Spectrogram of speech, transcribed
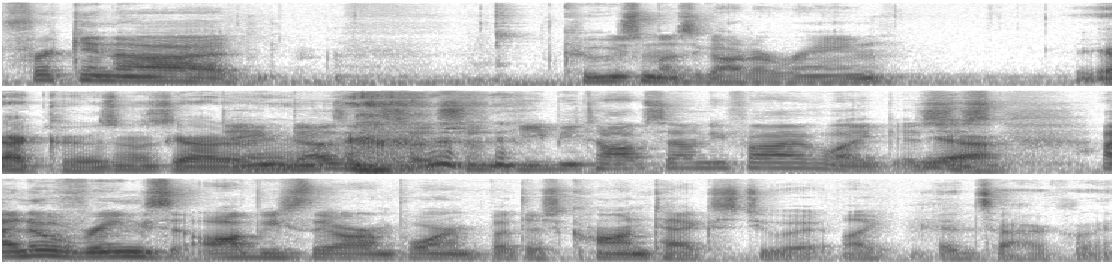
freaking uh, Kuzma's got a ring. Yeah, Kuzma's got a ring. Dame doesn't, so shouldn't he be top seventy five? Like it's Yeah. just I know rings obviously are important, but there's context to it. Like Exactly.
